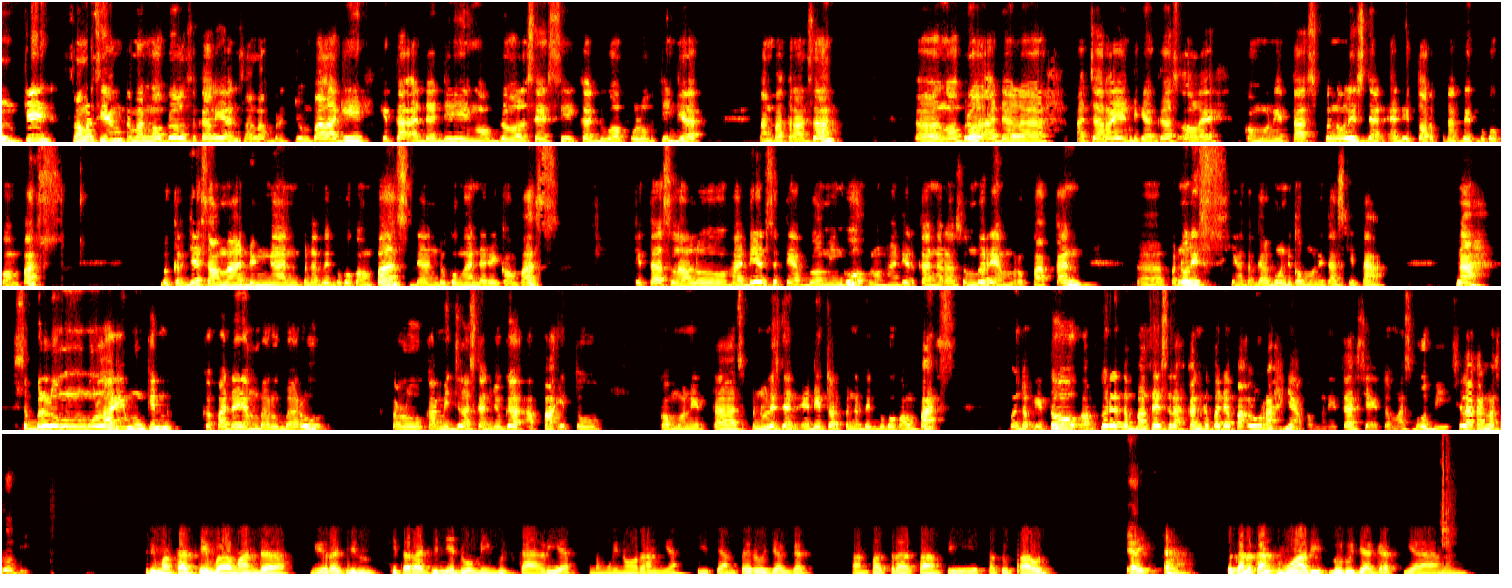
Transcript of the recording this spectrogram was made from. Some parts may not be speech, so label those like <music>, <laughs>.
Oke, selamat siang teman ngobrol sekalian. Selamat berjumpa lagi. Kita ada di ngobrol sesi ke-23 tanpa terasa. Uh, ngobrol adalah acara yang digagas oleh komunitas penulis dan editor penerbit buku Kompas, bekerja sama dengan penerbit buku Kompas dan dukungan dari Kompas. Kita selalu hadir setiap dua minggu menghadirkan narasumber yang merupakan uh, penulis yang tergabung di komunitas kita. Nah, sebelum mulai mungkin kepada yang baru-baru perlu kami jelaskan juga apa itu komunitas penulis dan editor penerbit buku Kompas. Untuk itu, waktu dan tempat saya serahkan kepada Pak Lurahnya komunitas, yaitu Mas Bobi. Silakan Mas Bobi. Terima kasih Mbak Amanda. Ini rajin, kita rajin ya dua minggu sekali ya nemuin orang ya di Santero Jagat tanpa terasa hampir satu tahun. Ya. Baik, rekan-rekan semua di seluruh jagat yang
